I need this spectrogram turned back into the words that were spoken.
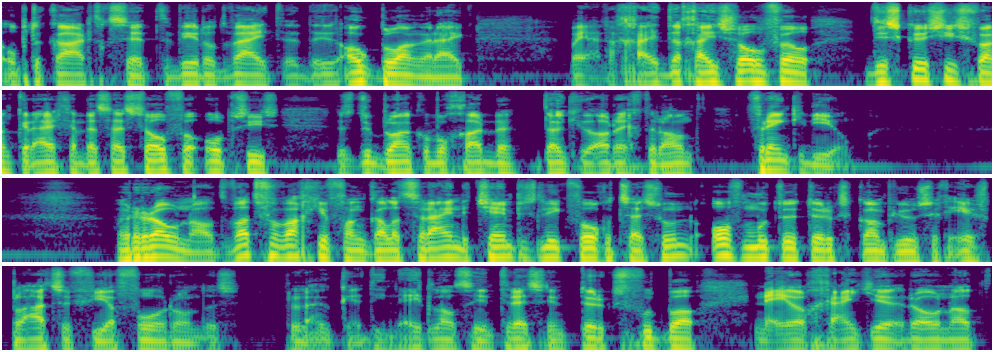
op de kaart gezet, wereldwijd. Dat is ook belangrijk. Maar ja, dan ga, je, ga je zoveel discussies van krijgen. Er zijn zoveel opties. Dus de Blanke Bogarde, dankjewel rechterhand. Frenkie de Jong. Ronald, wat verwacht je van Galatasaray in de Champions League volgend seizoen? Of moet de Turkse kampioen zich eerst plaatsen via voorrondes? Leuk hè, die Nederlandse interesse in Turks voetbal. Nee joh, geintje Ronald.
